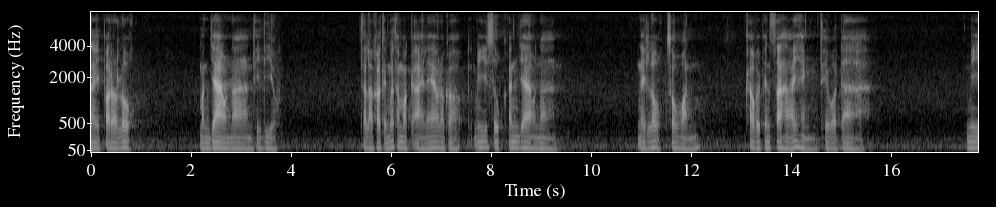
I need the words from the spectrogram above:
ในปรโลก มันยาวนานทีเดียว แต่เราเข้าถึงพระธรรมกายแล้วเราก็มีสุขอันยาวนาน ในโลกสวรรค์ เข้าไปเป็นสหายแห่งเทวดา มี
